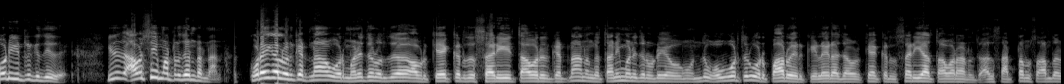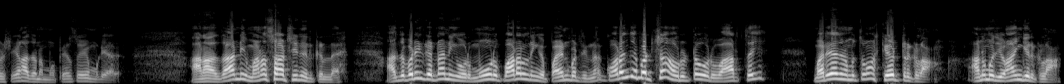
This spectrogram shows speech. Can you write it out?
ஓடிக்கிட்டு இருக்குது இது. இது அவசியமற்றதுன்ற நான் குறைகள் வந்து ஒரு மனிதர் வந்து அவர் கேட்கறது சரி தவறு கேட்டால் நாங்கள் தனி மனிதனுடைய வந்து ஒவ்வொருத்தரும் ஒரு பார்வை இருக்குது இளையராஜா அவர் கேட்கறது சரியா தவறானது. அது சட்டம் சார்ந்த விஷயம் அதை நம்ம பேசவே முடியாது. ஆனால் தாண்டி மனசாட்சின்னு இருக்குல்ல. அதுபடின்னு கேட்டால் நீங்கள் ஒரு மூணு பாடல் நீங்கள் பயன்படுத்திங்கன்னா குறைஞ்சபட்சம் அவர்கிட்ட ஒரு வார்த்தை மரியாதை நிமித்தமாக கேட்டிருக்கலாம். அனுமதி வாங்கியிருக்கலாம்.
